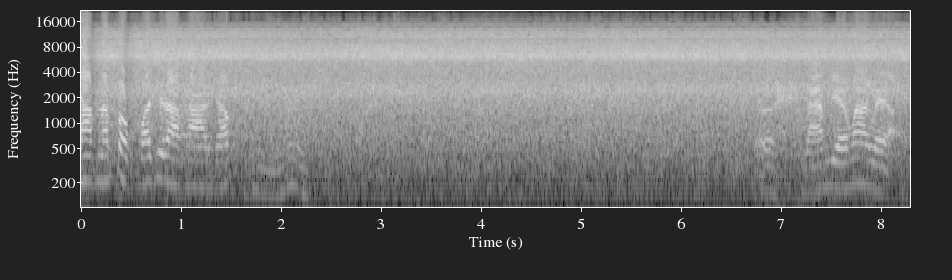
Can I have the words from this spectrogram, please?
ครับ น้ำตกวัชิราคารครับเออน้ำเยอะมากเลยอะ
